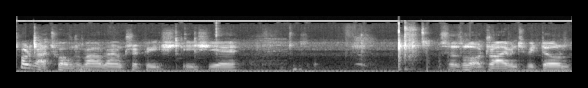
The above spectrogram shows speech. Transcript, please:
probably about a 1200 mile round trip each, each year. So there's a lot of driving to be done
